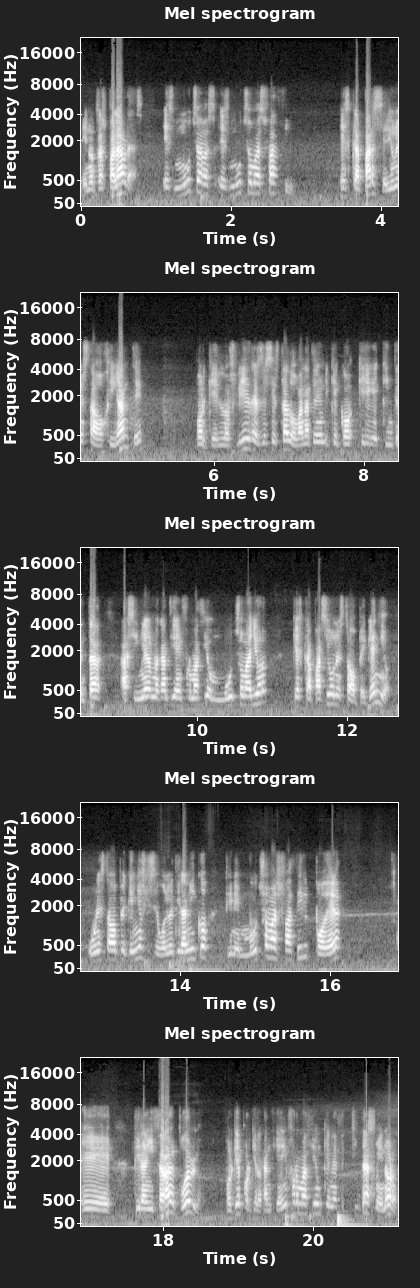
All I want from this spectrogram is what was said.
En otras palabras, es mucho es mucho más fácil escaparse de un Estado gigante, porque los líderes de ese Estado van a tener que, intentar asimilar una cantidad de información mucho mayor que escaparse de un Estado pequeño. Un Estado pequeño, si se vuelve tiránico, tiene mucho más fácil poder eh, tiranizar al pueblo. ¿Por qué? Porque la cantidad de información que necesita es menor.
